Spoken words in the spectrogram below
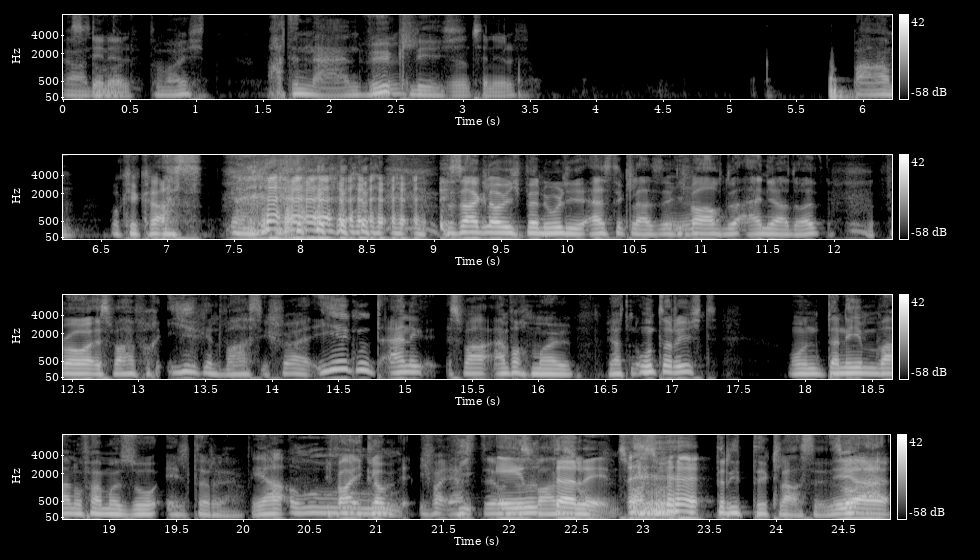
ja, da 10, war, 11. da war ich, warte, nein, wirklich, Ja, 10, 11. bam, okay, krass. Das war, glaube ich, Bernoulli, erste Klasse. Ich war auch nur ein Jahr dort. Bro, es war einfach irgendwas, ich schwöre, irgendeine, es war einfach mal, wir hatten Unterricht und daneben waren auf einmal so Ältere. ja, uh, Ich war, ich glaube, ich war die erste und das waren so, Älteren. es war so dritte Klasse. So, Ja, äh,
